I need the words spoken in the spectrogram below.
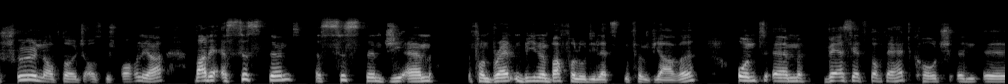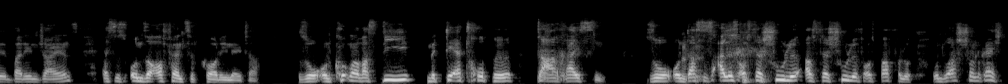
Schön auf Deutsch ausgesprochen, ja, war der Assistant, Assistant GM von Brandon Bean in Buffalo die letzten fünf Jahre. Und ähm, wer ist jetzt noch der Head Coach in, äh, bei den Giants? Es ist unser Offensive Coordinator. So, und guck mal, was die mit der Truppe da reißen. So, und das ist alles aus der Schule, aus der Schule aus Buffalo. Und du hast schon recht.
